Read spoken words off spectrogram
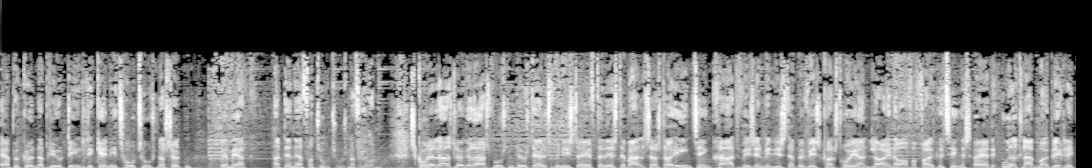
er begyndt at blive delt igen i 2017. Bemærk, at den er fra 2014. Skulle Lars Løkke Rasmussen blive statsminister efter næste valg, så står én ting klart. Hvis en minister bevidst konstruerer en løgn over for Folketinget, så er det ud af klappen øjeblikkeligt.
